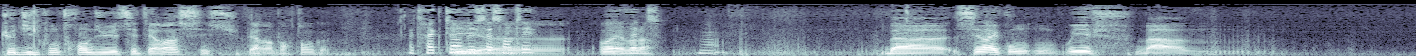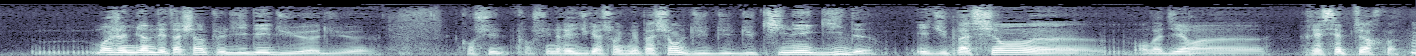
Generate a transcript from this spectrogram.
que dit le compte rendu, etc. C'est super important quoi. Le tracteur de sa euh, santé Ouais, voilà. fait. Bah, c'est vrai qu'on, on- oui, bah, moi j'aime bien me détacher un peu de l'idée du, du, quand je suis, quand je fais une rééducation avec mes patients, du, du, du kiné guide et du patient, euh, on va dire euh, récepteur, quoi. Mm.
